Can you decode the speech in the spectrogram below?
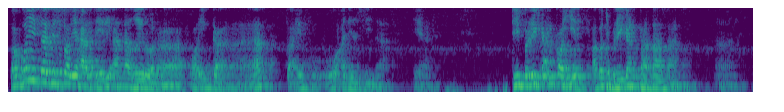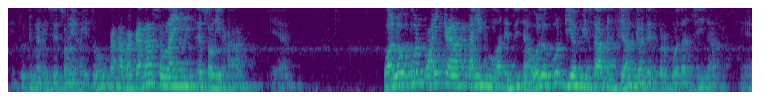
Wa quyita bis solihati li anna ghairuha wa in kanat ta'ifu aniz zina. Ya. Diberikan koyit atau diberikan batasan. Nah, itu dengan istri solihah itu karena apa? Karena selain istri solihah, walaupun wa in kanat ta'ifu zina, walaupun dia bisa menjaga dari perbuatan zina, ya,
